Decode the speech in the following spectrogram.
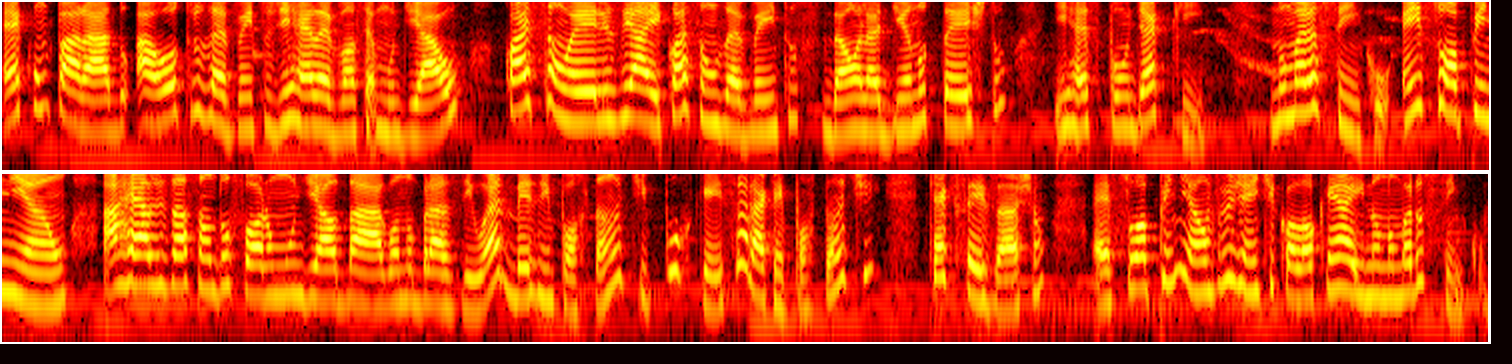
é comparado a outros eventos de relevância mundial. Quais são eles? E aí, quais são os eventos? Dá uma olhadinha no texto e responde aqui. Número 5. Em sua opinião, a realização do Fórum Mundial da Água no Brasil é mesmo importante? Por quê? Será que é importante? O que, é que vocês acham? É sua opinião, viu, gente? Coloquem aí no número 5.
